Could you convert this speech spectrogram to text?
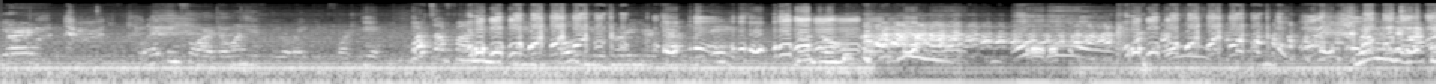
You're waiting for the one that you're waiting for. Okay. What's a funny nickname told you during your childhood days? Murang mo naglaki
